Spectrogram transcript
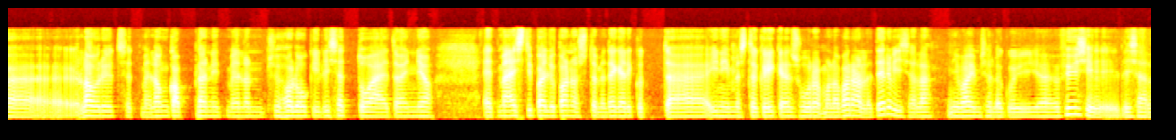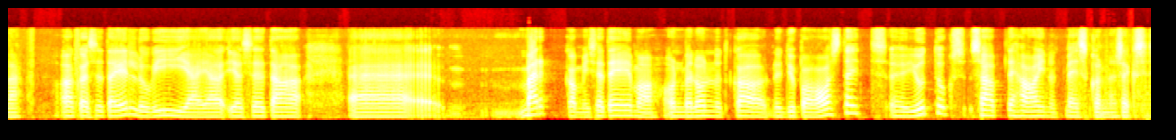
äh, Lauri ütles, et meil on kaplanid, meil on psühholoogilised toed, on ju. et me hästi palju panustame tegelikult äh, inimeste kõige suuremale varale, tervisele, nii vaimsele kui äh, füüsilisele. aga seda ellu viia ja, ja seda äh, märkamise teema on meil olnud ka nüüd juba aastaid äh, jutuks, saab teha ainult meeskonnas, eks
